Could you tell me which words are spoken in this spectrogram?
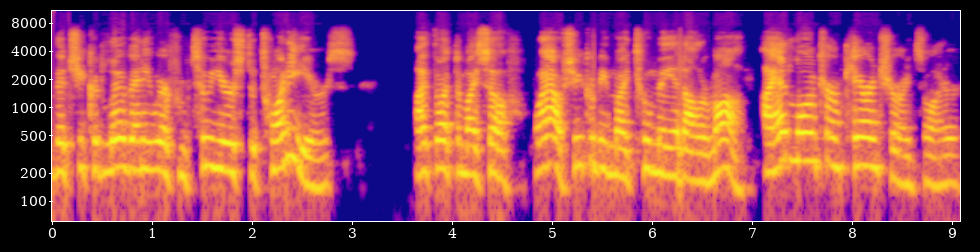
that she could live anywhere from two years to 20 years, I thought to myself, wow, she could be my $2 million mom. I had long term care insurance on her,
